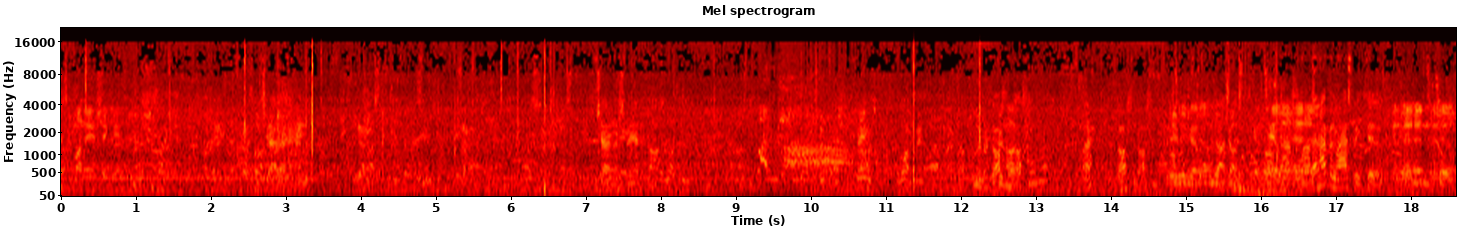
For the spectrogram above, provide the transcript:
Guys, come on in, shake hands. Chad, nice to meet you. Thanks. What, man? Dawson, Dawson? What? Dawson, Dawson? That happened last week, too. Head and tail.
